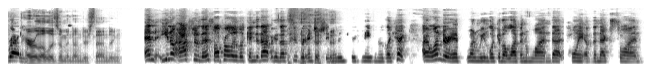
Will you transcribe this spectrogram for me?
right. parallelism and understanding. And you know, after this, I'll probably look into that because that's super interesting. that intrigued me, and I was like, heck, I wonder if when we look at 11.1, that point of the next one,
